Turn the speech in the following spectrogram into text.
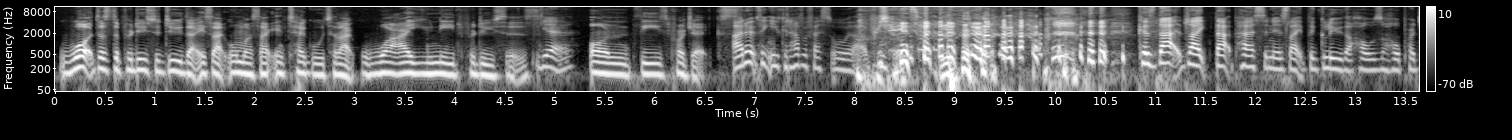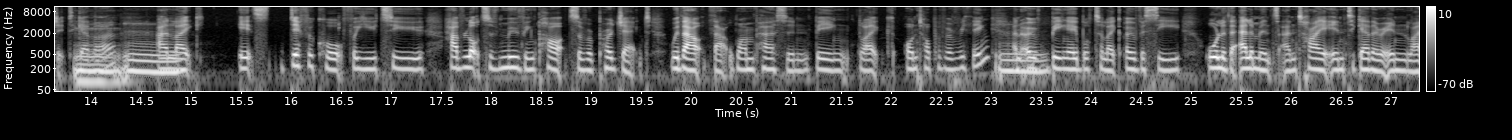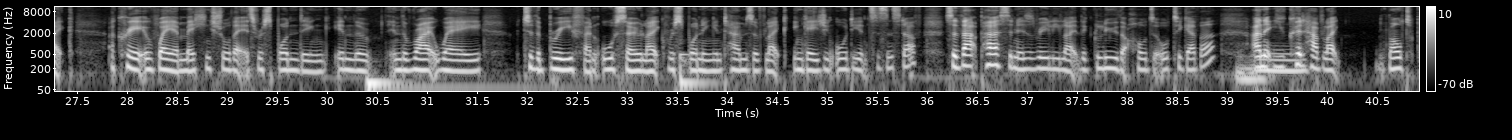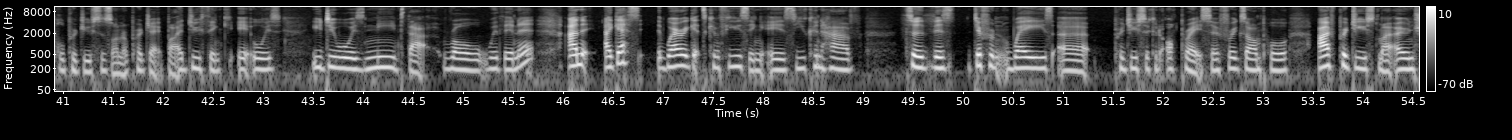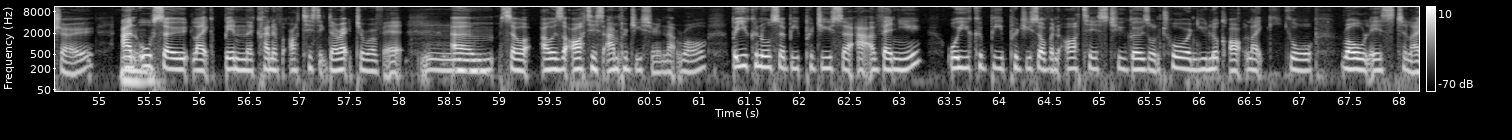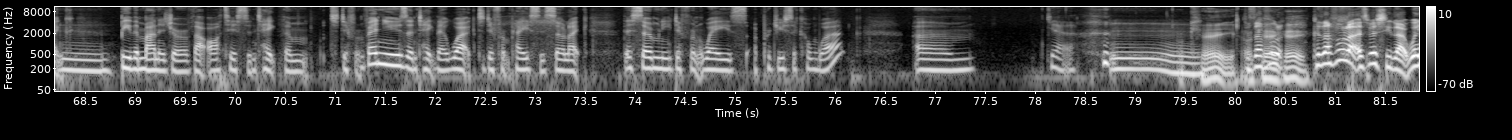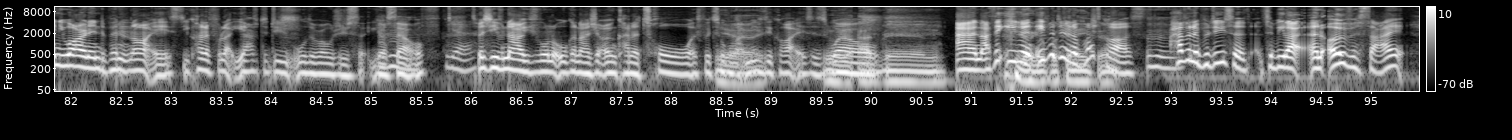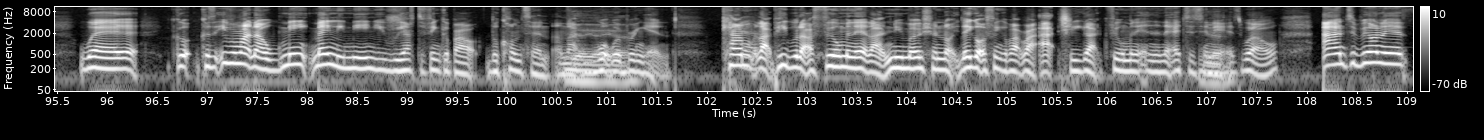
what does the producer do that is like almost like integral to like why you need producers Yeah. on these projects? I don't think you could have a festival without a producer. Because that like that person is like the glue that holds the whole project together. Mm. And like it's difficult for you to have lots of moving parts of a project without that one person being like on top of everything and Mm. ov- being able to like oversee all of the elements and tie it in together in like a creative way and making sure that it's responding in the in the right way to the brief and also like responding in terms of like engaging audiences and stuff. So that person is really like the glue that holds it all together. And it, you could have like multiple producers on a project but i do think it always you do always need that role within it. And i guess where it gets confusing is you can have so there's different ways a producer can operate. So for example i've produced my own show and also like been the kind of artistic director of it. Um, so i was an artist and producer in that role but you can also be producer at a venue or you could be producer of an artist who goes on tour and you look at like your role is to like be the manager of that artist and take them to different venues and take their work to different places. So like there's so many different ways a producer can work. Um yeah Mm. Okay. Because Okay. I feel, okay. because I feel like, especially like when you are an independent artist, you kind of feel like you have to do all the roles yours- yourself. yeah Especially if now, if you want to organize your own kind of tour, if we're talking about music artists as Doing well. admin. And I think even even doing a booking agent. podcast, having a producer to be like an oversight where. Because even right now, me mainly me and you, we have to think about the content and like Yeah, yeah, what we're bringing. Cam, Yeah. like people that are filming it, like New Motion, like, they got to think about right, actually like filming it and then editing it as well. And to be honest,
